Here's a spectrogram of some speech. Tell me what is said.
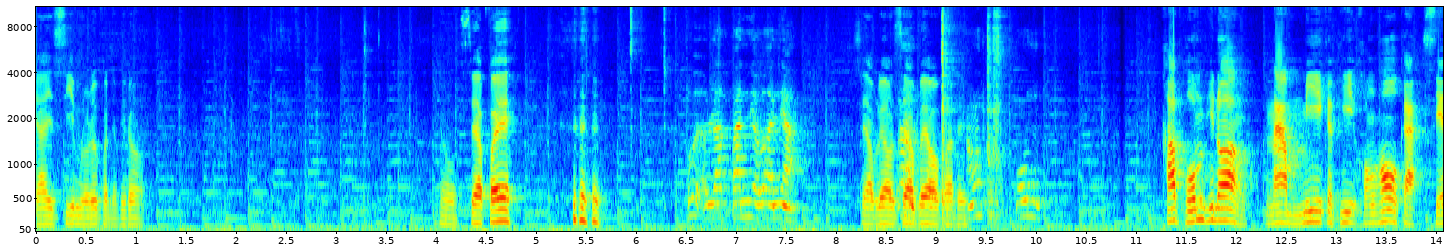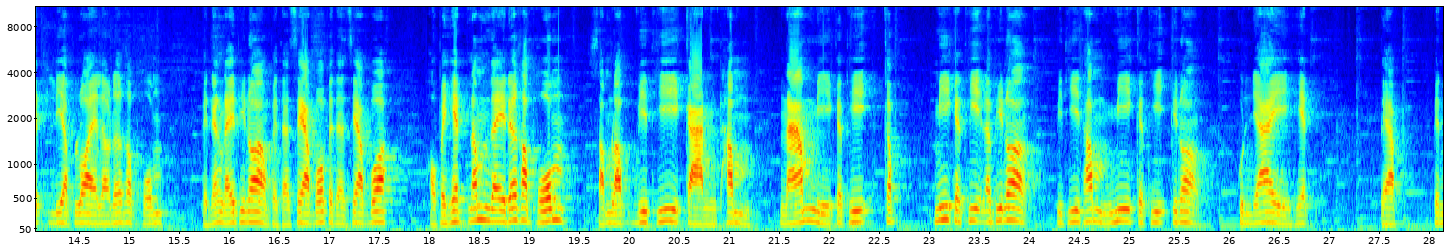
ยายซิมเราด้วยป่ะเนี่ยพี่น้องเอาแซ่บไป โอ้ยเอาละปันเนี่ยวันเนี่ยแซ่บแล้วแซ่บแล้วป่ะเนี่ยเอาปรุงครับผมพี่น้องน้ำมีกะทิของเฮากะเสร็จเรียบร้อยแล้วเด้อครับผม เป็นยังไงพี่น้องเป็นแต่แซ่บบ่เป็นแต่แซ่บบ่เอาไปเฮ็ดน้ำใดเด้อครับผมสำหรับวิธีการทำน้ำมีกะทิกับมีกะทิแล้วพี่น้อง วิธีทำมีกะทิพี่น้อง คุณยายเฮ็ดแบบเป็น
